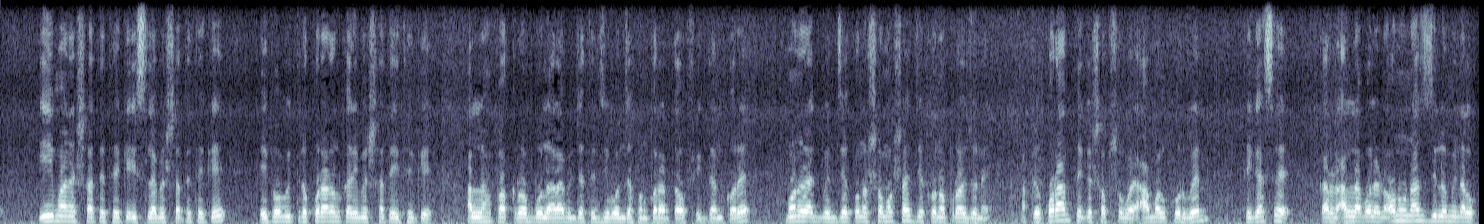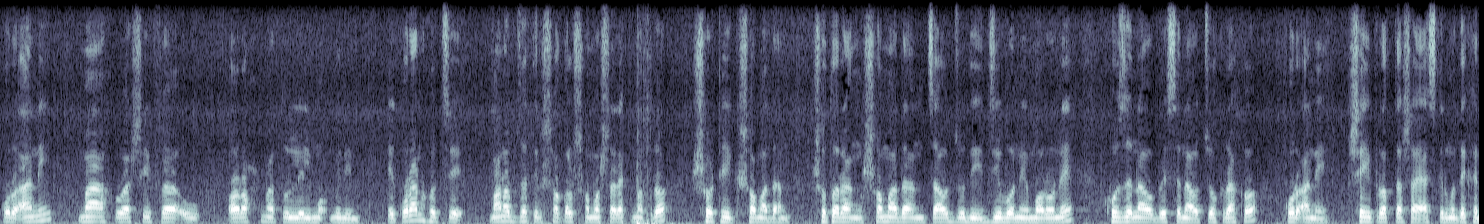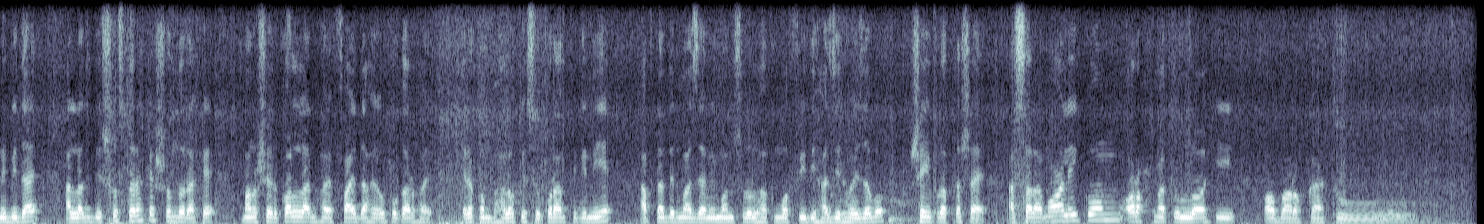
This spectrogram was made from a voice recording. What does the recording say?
ইমানের সাথে থেকে, ইসলামের সাথে থেকে, এই পবিত্র কোরআনুল কারিমের সাথেই থেকে আল্লাহ পাক রব্বুল আলমিন যাতে জীবনযাপন করার তৌফিক দান করে। মনে রাখবেন, যে কোনো সমস্যায় যে কোনো প্রয়োজনে আপনি কোরআন থেকে সবসময় আমল করবেন, ঠিক আছে? কারণ আল্লাহ বলেন অনুনাস মিনাল কোরআনি মা হুয়া শিফা উ রহমাতুল্লিল মিনিন এই কোরআন হচ্ছে মানব জাতির সকল সমস্যার একমাত্র সঠিক সমাধান। সুতরাং সমাধান চাও যদি জীবনে, মরণে, খুঁজে নাও, বেছে নাও, চোখ রাখো কোরআনে। সেই প্রত্যাশায় আজকের মধ্যে এখানে বিদায়। আল্লাহ যদি সুস্থ রাখে, সুন্দর রাখে, মানুষের কল্যাণ হয়, ফায়দা হয়, উপকার হয়, এরকম ভালো কিছু কোরআন থেকে নিয়ে আপনাদের মাঝে আমি মনসুরুল হক মফিদি হাজির হয়ে যাব। সেই প্রত্যাশায় আসসালামু আলাইকুম আ রহমতুল্লাহি অবরকাতু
